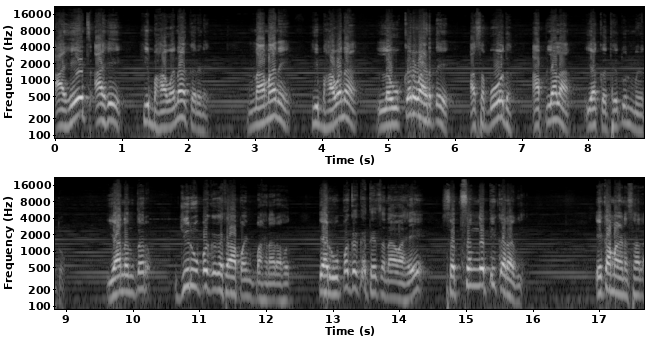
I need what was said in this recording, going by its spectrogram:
आहेच आहे ही भावना करणे. नामाने ही भावना लवकर वाढते असा बोध आपल्याला या कथेतून मिळतो. यानंतर जी रूपक कथा आपण पाहणार आहोत त्या रूपक कथेचं नाव आहे सत्संगती करावी. एका माणसाला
